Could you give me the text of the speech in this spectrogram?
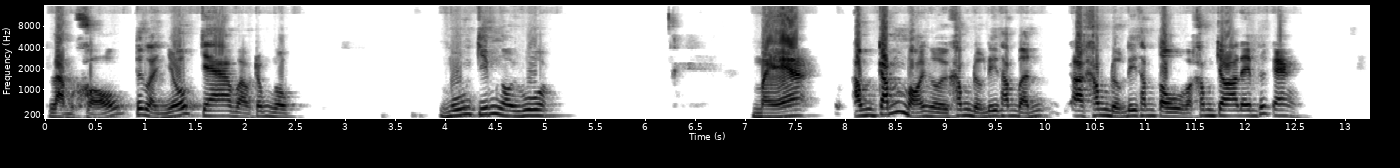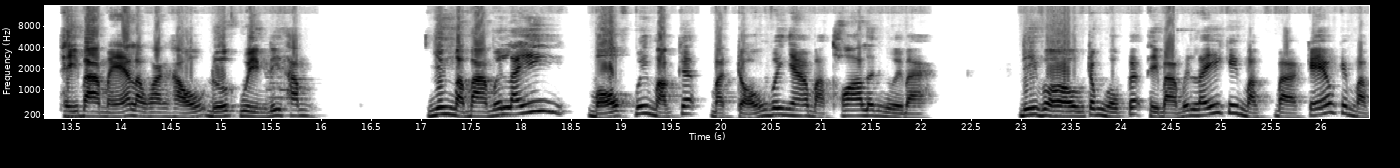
Làm khổ tức là nhốt cha vào trong ngục. Muốn chiếm ngôi vua. Mẹ ông cấm mọi người không được đi thăm bệnh à, không được đi thăm tù và không cho đem thức ăn. Thì bà mẹ là hoàng hậu được quyền đi thăm. Nhưng mà bà mới lấy bột với mật á, bà trộn với nhau bà thoa lên người bà đi vào trong ngục á, thì bà mới lấy cái mật bà kéo cái mật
